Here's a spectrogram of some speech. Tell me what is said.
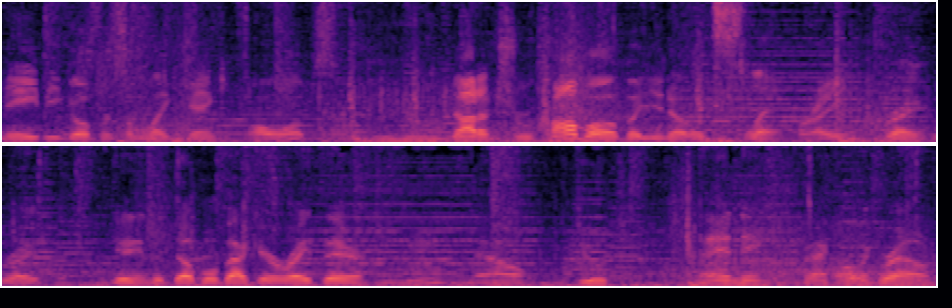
maybe go for some like janky follow-ups. Not a true combo, but, you know, it's slick, right? Right, right. Getting the double back air right there. Mhm. Now, DOOP landing back on the Oh. ground.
